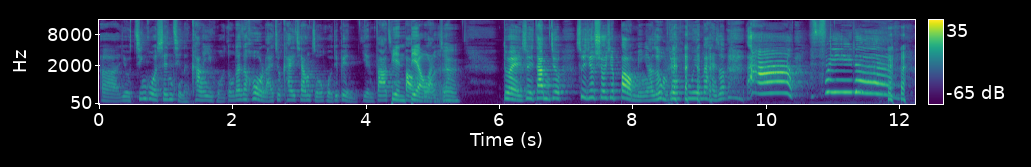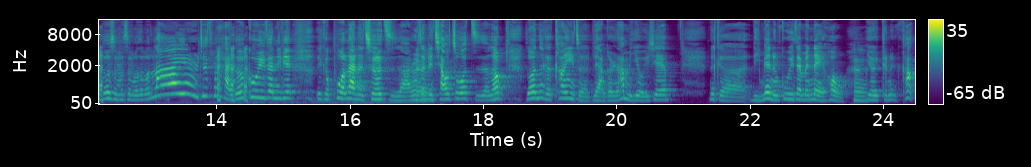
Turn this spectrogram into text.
呃，有经过申请的抗议活动，但是后来就开枪走火，就变演发成暴乱这样。对，所以他们就所以就需要一些报名啊，然后我们就故意在那边喊说 啊，freedom，然后什么什么什么 liar，就这么喊，然后故意在那边那个破烂的车子啊，然后在那边敲桌子啊，然后然后那个抗议者两个人，他们也有一些。那个里面人故意在那边内讧，嗯、有可能抗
